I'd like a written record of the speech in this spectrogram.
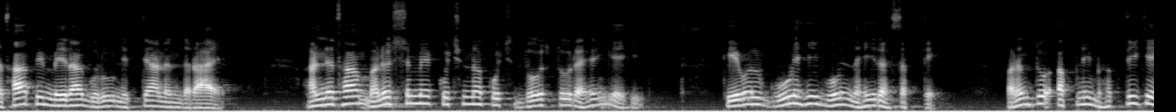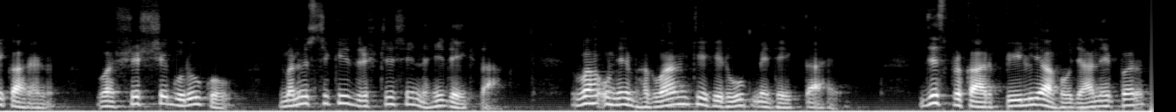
तथापि मेरा गुरु नित्यानंद राय। अन्यथा मनुष्य में कुछ न कुछ दोष तो रहेंगे ही, केवल गुण ही गुण नहीं रह सकते। परंतु अपनी भक्ति के कारण वह शिष्य गुरु को मनुष्य की दृष्टि से नहीं देखता। वह उन्हें भगवान के ही रूप में देखता है। जिस प्रकार पीलिया हो जाने पर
